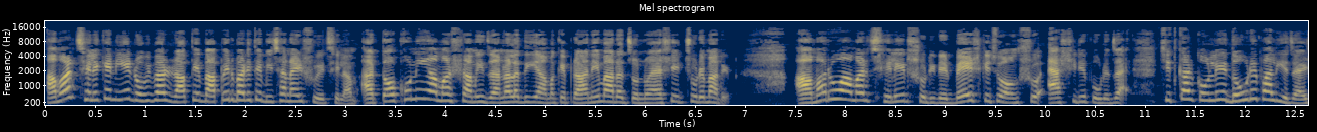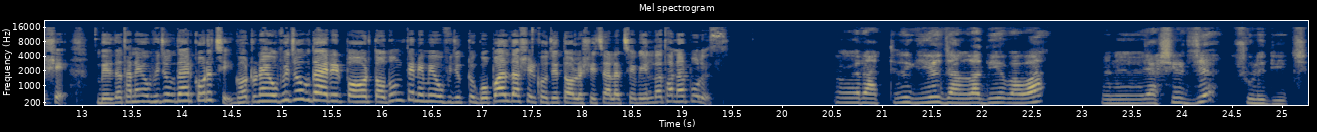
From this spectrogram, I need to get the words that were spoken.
আমার ছেলেকে নিয়ে রবিবার রাতে বাপের বাড়িতে বিছানায় শুয়েছিলাম। আর তখনই আমার স্বামী জানালা দিয়ে আমাকে প্রাণে মারার জন্য অ্যাসিড ছুড়ে মারেন। আমারও আমার ছেলের শরীরের বেশ কিছু অংশ অ্যাসিডে পড়ে যায়। চিৎকার করলে দৌড়ে পালিয়ে যায় সে। বেলদা থানায় অভিযোগ দায়ের করেছি। ঘটনায় অভিযোগ দায়েরের পর তদন্তে নেমে অভিযুক্ত গোপাল দাসের খোঁজে তল্লাশি চালাচ্ছে বেলদা থানার পুলিশ। রাত্রে গিয়ে জানলা দিয়ে বাবা মানে অ্যাসিড যে শুলে দিয়েছে।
